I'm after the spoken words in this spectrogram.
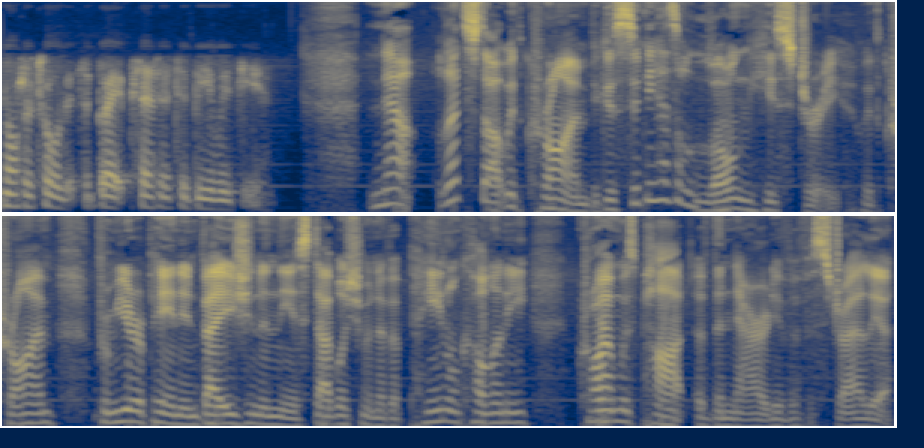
Not at all. It's a great pleasure to be with you. Now, let's start with crime because Sydney has a long history with crime. From European invasion and the establishment of a penal colony, crime was part of the narrative of Australia.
